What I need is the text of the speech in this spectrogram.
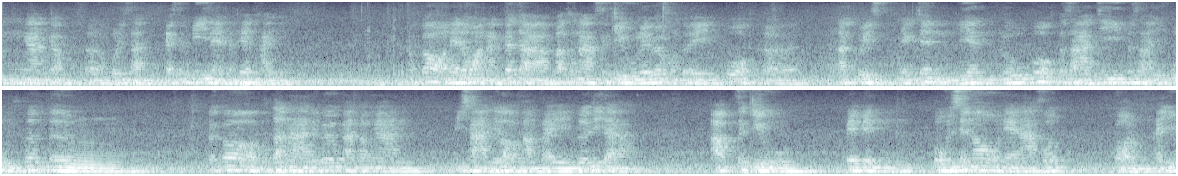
ำงานกับบริษัท SMB ในประเทศไทย แล้วก็ในระหว่างนั้นก็จะพัฒนาสกิลเลเวลของตัวเองพวกเอ่ออังกฤษอย่างเช่น เรียนรู้พวกภาษาจีนภาษาญี่ปุ่นเพิ่มเติอืม ม แล้วก็พัฒนาเลเวลการทำงานวิชาที่เราทำไปเพื่อที่จะ อัพสกิลไปเป็นโปรเฟชชั่นอลในอนาคตก่อนอายุ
